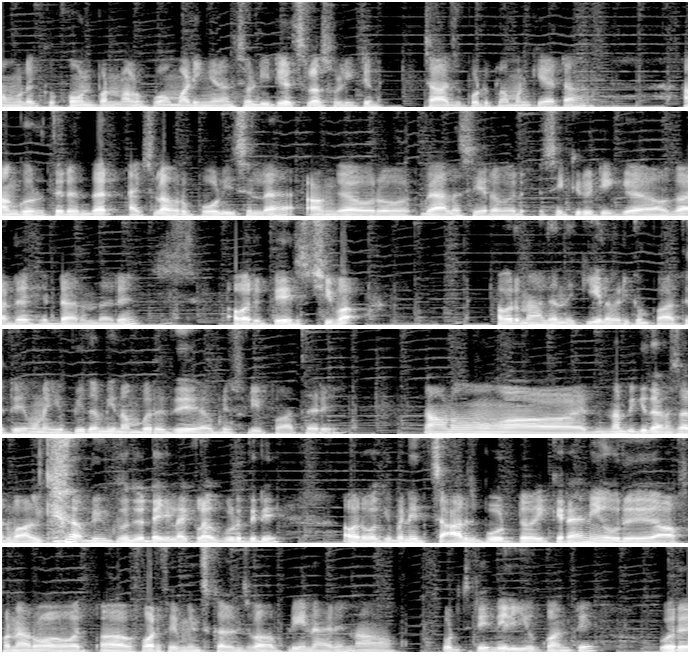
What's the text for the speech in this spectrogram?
அவங்களுக்கு ஃபோன் பண்ணாலும் போக மாட்டேங்கிறான்னு சொல்லி டீட்டெயில்ஸ்லாம் சொல்லிவிட்டு சார்ஜ் போட்டுக்கலாமான்னு கேட்டால் அங்கே ஒருத்தர் இருந்தார். ஆக்சுவலாக ஒரு போலீஸ் இல்லை. அங்கே ஒரு வேலை செய்கிறவர் செக்யூரிட்டி கார்டு ஹெட்டாக இருந்தார். அவர் பேர் சிவா. அவர் மேலேருந்து கீழே வரைக்கும் பார்த்துட்டு உன்னை எப்படி தம்பி நம்புறது? அப்படின்னு சொல்லி பார்த்தாரு. நானும் நம்பிக்கை தானே சார் வாழ்க்கை? அப்படின்னு கொஞ்சம் டைலாக்லாம் கொடுத்துட்டு அவர் ஓகே பண்ணி சார்ஜ் போட்டு வைக்கிறேன் நீ ஒரு half an hour forty five minutes கழிஞ்சு வா அப்படின்னாரு. நான் கொடுத்துட்டு வெளியே உட்காந்துட்டு ஒரு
